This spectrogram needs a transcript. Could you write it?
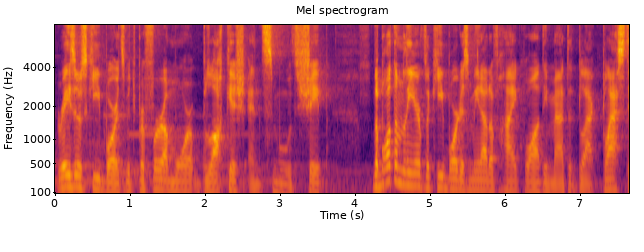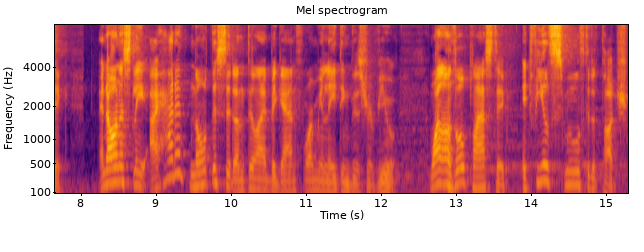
Razer's keyboards which prefer a more blockish and smooth shape. The bottom layer of the keyboard is made out of high quality matted black plastic, and honestly, I hadn't noticed it until I began formulating this review. While although plastic, it feels smooth to the touch,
